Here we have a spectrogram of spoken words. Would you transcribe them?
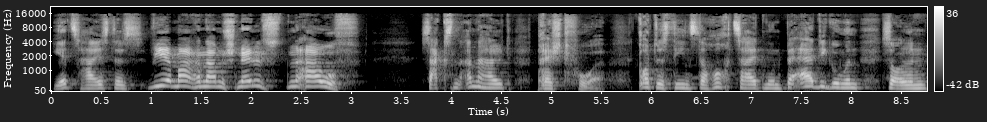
Jetzt heißt es, wir machen am schnellsten auf. Sachsen-Anhalt prescht vor. Gottesdienste, Hochzeiten und Beerdigungen sollen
